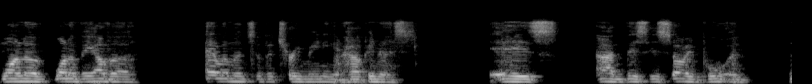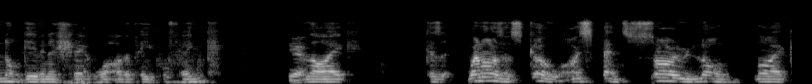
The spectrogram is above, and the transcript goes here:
one of one of the other elements of the true meaning of happiness is and this is so important not giving a shit what other people think Yeah. like because when i was at school i spent so long like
